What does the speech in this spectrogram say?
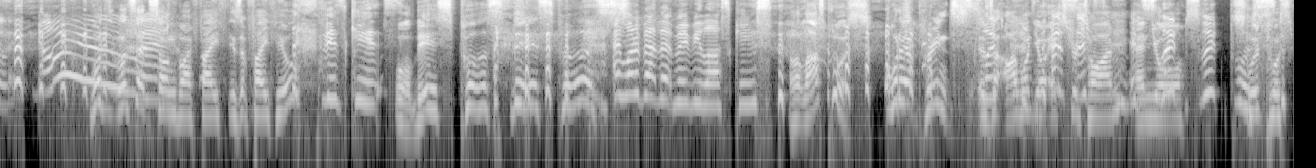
No! No! What's, what's that song by Faith? Is it Faith Hill? this kiss. Well, this puss, this puss. and what about that movie Last Kiss? Oh, last puss. What about Prince? Is it, I want your extra It's- time it's and your Sloot- Sloot puss. Sloot puss.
